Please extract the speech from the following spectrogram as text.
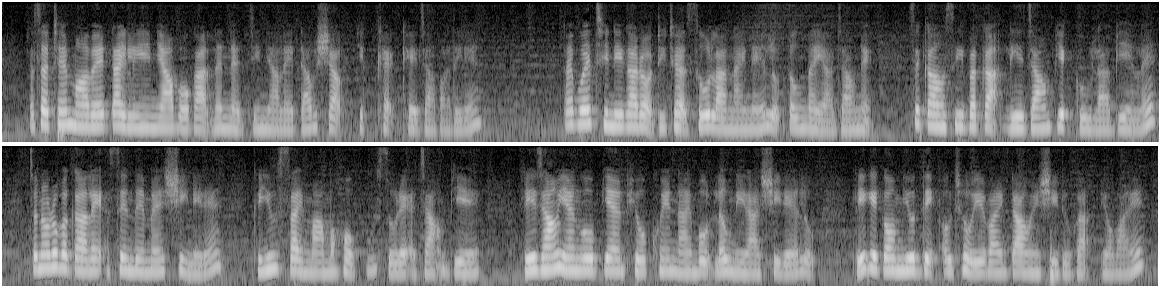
။တစ်ဆက်တည်းမှာပဲတိုက်လေရင်များပေါ်ကလက်နက်ကြီးများလည်းတောက်လျှောက်ပစ်ခတ်ခဲ့ကြပါသေးတယ်။တိုက်ပွဲချင်းတွေကတော့ဒီထက်ဆိုးလာနိုင်တယ်လို့သုံးသပ်ရကြောင်းနဲ့စစ်ကောင်စီဘက်ကလေကြောင်းပစ်ကူလာပြင်လဲကျွန်တော်တို့ဘက်ကလည်းအစင်သင်ပဲရှိနေတယ်။ဂယုဆိုင်မှာမဟုတ်ဘူးဆိုတဲ့အကြောင်းအပြင်လေကြောင်းရန်ကိုပြန်ဖြိုးခွင်းနိုင်ဖို့လုပ်နေတာရှိတယ်လို့လေးကေကောမြို့သစ်အုပ်ချုပ်ရေးပိုင်းတာဝန်ရှိသူကပြောပါတယ်။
